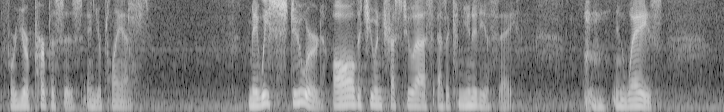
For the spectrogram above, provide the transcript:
for your purposes and your plans. May we steward all that you entrust to us as a community of faith in ways,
